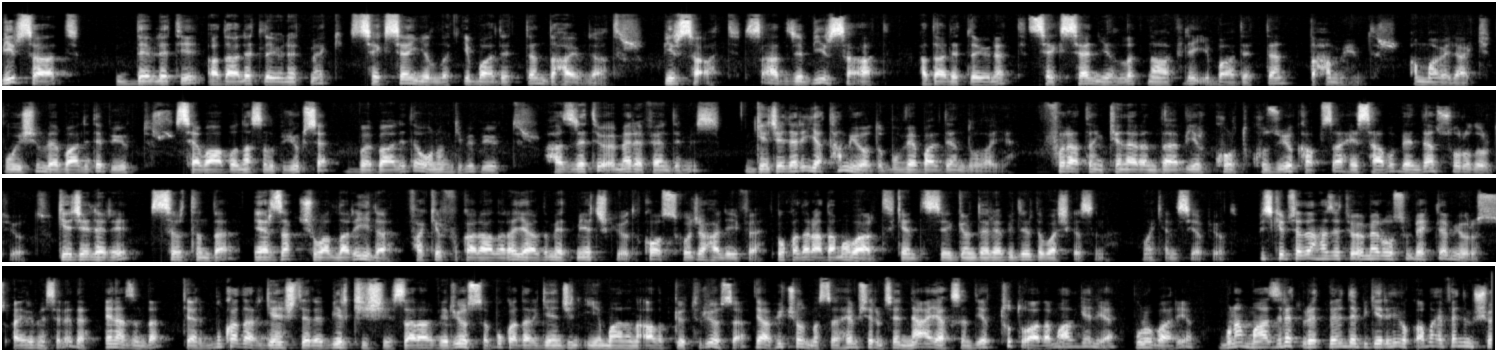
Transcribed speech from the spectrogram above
Bir saat devleti adaletle yönetmek 80 yıllık ibadetten daha evladır. Bir saat, sadece bir saat adaletle yönet 80 yıllık nafile ibadetten daha mühimdir. Ama ve lakin bu işin vebali de büyüktür. Sevabı nasıl büyükse vebali de onun gibi büyüktür. Hazreti Ömer Efendimiz geceleri yatamıyordu bu vebalden dolayı. Fırat'ın kenarında bir kurt kuzuyu kapsa hesabı benden sorulur diyordu. Geceleri sırtında erzak çuvallarıyla fakir fukaralara yardım etmeye çıkıyordu. Koskoca halife. O kadar adamı vardı. Kendisi gönderebilirdi başkasını. Ama kendisi yapıyordu. Biz kimseden Hazreti Ömer olsun beklemiyoruz. Ayrı mesele de. En azından yani bu kadar gençlere bir kişi zarar veriyorsa, bu kadar gencin imanını alıp götürüyorsa ya hiç olmazsa hemşerim sen ne ayaksın diye tut o adamı al gel ya. Bunu bari yap. Buna mazeret üretmenin de bir gereği yok. Ama efendim şöyle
